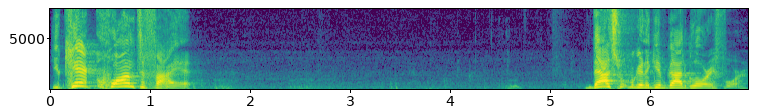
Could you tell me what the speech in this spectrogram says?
you can't quantify it. That's what we're going to give God glory for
